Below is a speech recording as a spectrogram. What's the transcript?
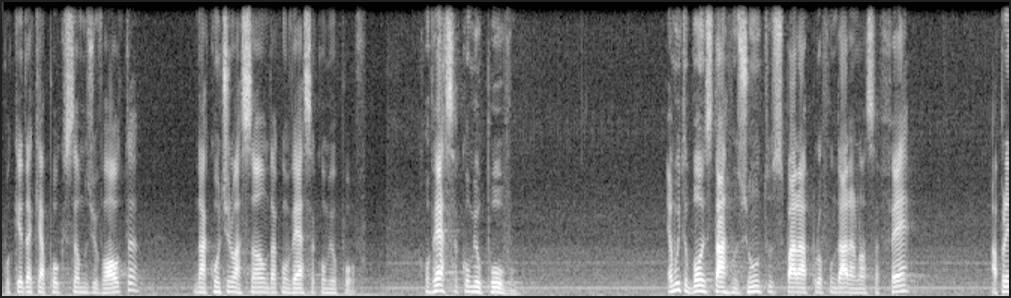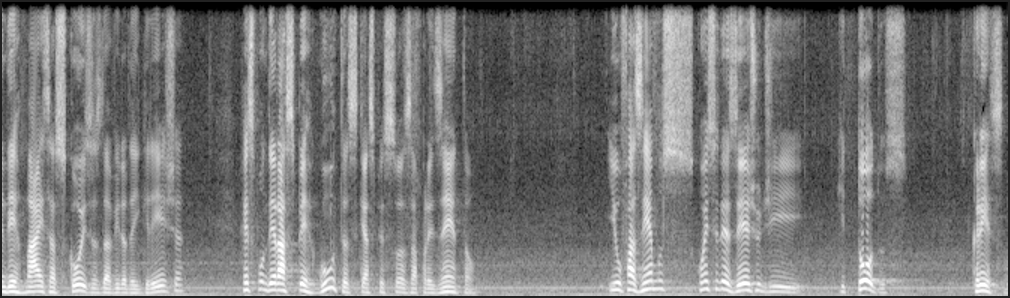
porque daqui a pouco estamos de volta na continuação da conversa com o meu povo. Conversa com o meu povo. É muito bom estarmos juntos para aprofundar a nossa fé, aprender mais as coisas da vida da igreja, responder às perguntas que as pessoas apresentam. E o fazemos com esse desejo de que todos cresçam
